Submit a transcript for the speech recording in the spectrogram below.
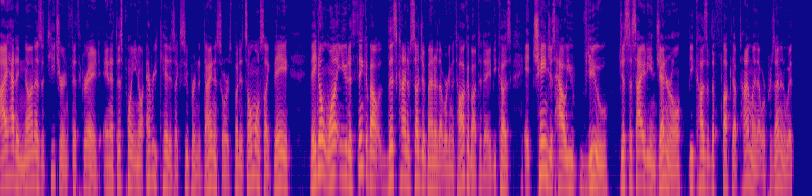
I had a nun as a teacher in fifth grade. And at this point, you know, every kid is like super into dinosaurs, but it's almost like they they don't want you to think about this kind of subject matter that we're going to talk about today because it changes how you view just society in general because of the fucked up timeline that we're presented with.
